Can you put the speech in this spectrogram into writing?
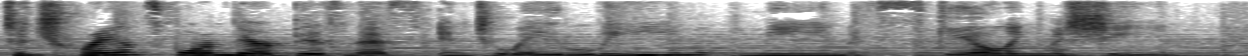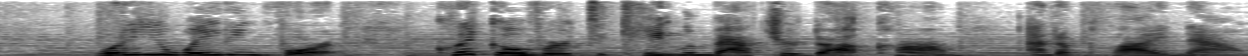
to transform their business into a lean, mean scaling machine. What are you waiting for? Click over to CaitlinBacher.com and apply now.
